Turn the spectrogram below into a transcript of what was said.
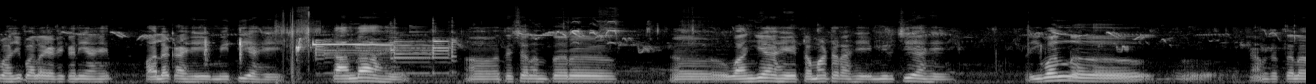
भाजीपाला या ठिकाणी आहेत. पालक आहे मेथी आहे कांदा आहे त्याच्यानंतर वांगी आहे टमाटर आहे मिरची आहे. इवन काय म्हणतात त्याला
